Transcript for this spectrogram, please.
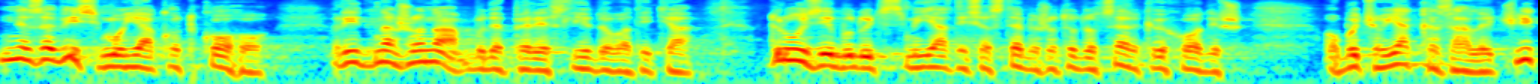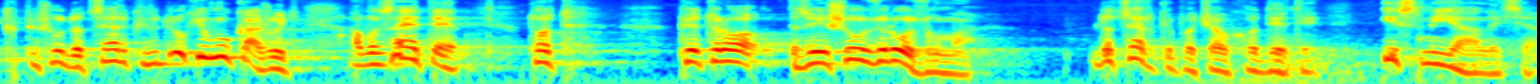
Независимо як от кого. Рідна жона буде переслідувати тя. Друзі будуть сміятися з тебе, що ти до церкви ходиш. Обично, як казали, чоловік пішов до церкви, вдруг йому кажуть, а ви знаєте, тот Петро зайшов з розума, до церкви почав ходити і сміялися.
